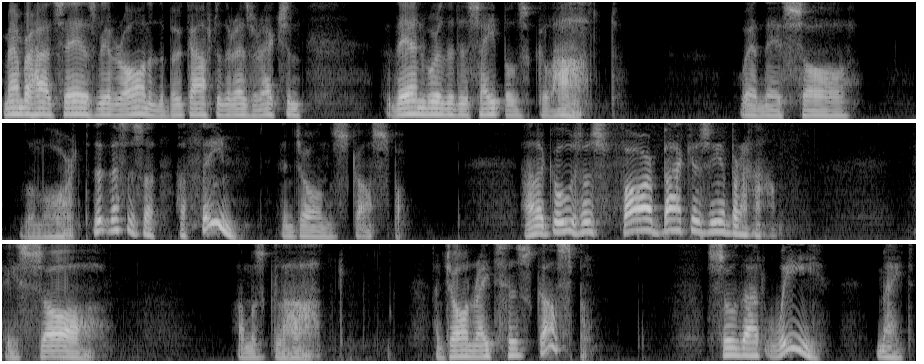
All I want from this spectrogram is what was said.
Remember how it says later on in the book after the resurrection, then were the disciples glad when they saw the Lord. This is a, a theme in John's Gospel. And it goes as far back as Abraham. He saw and was glad. And John writes his Gospel so that we might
